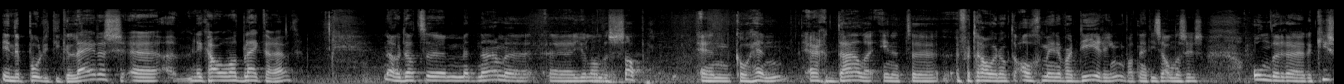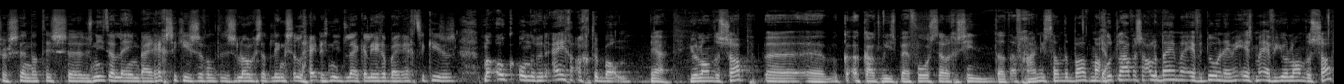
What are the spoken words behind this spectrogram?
in de politieke leiders. Eh meneer Krauwel, wat blijkt daaruit? Nou, dat eh, met name eh, Jolande Sap en Cohen erg dalen in het eh, vertrouwen... en ook de algemene waardering, wat net iets anders is, onder eh, de kiezers. En dat is eh, dus niet alleen bij rechtse kiezers... want het is logisch dat linkse leiders niet lekker liggen bij rechtse kiezers... maar ook onder hun eigen achterban. Ja, Jolande Sap, kan ik me iets bij voorstellen... gezien dat Afghanistan-debat. Maar goed, laten we ze allebei maar even doornemen. Eerst maar even Jolande Sap.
